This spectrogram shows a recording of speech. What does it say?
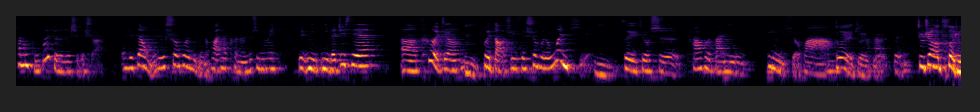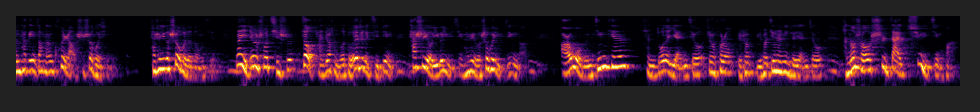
他们不会觉得这是个事儿。但是在我们这个社会里面的话，它可能就是因为就你你的这些呃特征，嗯，会导致一些社会的问题，嗯，所以就是他会把你病理学化对，对对对就这样的特征，它给你造成的困扰是社会性的，它是一个社会的东西。那也就是说，其实在我看来，就是很多得的这个疾病，它是有一个语境，它是有个社会语境的。而我们今天很多的研究，就是或者比如说比如说精神病学研究，很多时候是在去语境化。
